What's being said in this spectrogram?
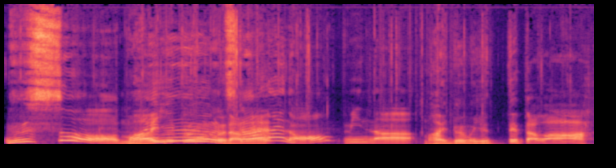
嘘。マイブーム使わないの、ね、みんな。マイブーム言ってたわ。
